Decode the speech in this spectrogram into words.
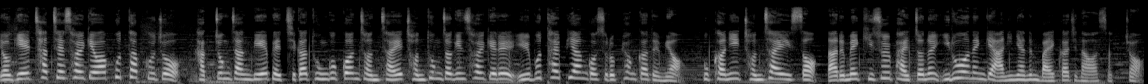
여기에 차체 설계와 포탑 구조, 각종 장비의 배치가 동구권 전차의 전통적인 설계를 일부 탈피한 것으로 평가되며 북한이 전차에 있어 나름의 기술 발전을 이루어낸 게 아니냐는 말까지 나왔었죠.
